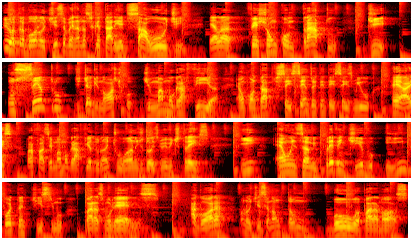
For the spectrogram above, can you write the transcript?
E outra boa notícia vem da Secretaria de Saúde. Ela fechou um contrato de um centro de diagnóstico de mamografia. É um contrato de 686 mil reais para fazer mamografia durante o ano de 2023. E é um exame preventivo e importantíssimo para as mulheres. Agora, uma notícia não tão boa para nós.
